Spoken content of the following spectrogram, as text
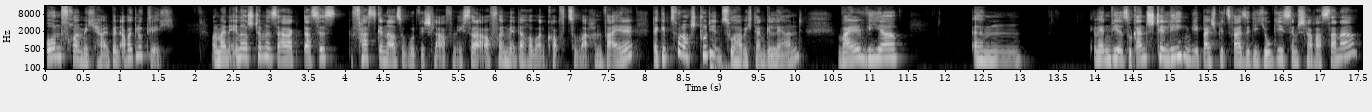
und freue mich halt, bin aber glücklich. Und meine innere Stimme sagt, das ist fast genauso gut wie Schlafen. Ich soll aufhören, mir darüber einen Kopf zu machen, weil, da gibt's wohl auch Studien zu, habe ich dann gelernt, weil wir, ähm, wenn wir so ganz still liegen, wie beispielsweise die Yogis im Shavasana,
